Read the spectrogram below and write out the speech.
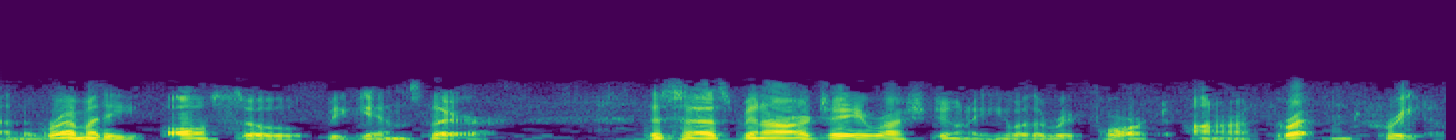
and the remedy also begins there. This has been R.J. Rushdoony with a report on our threatened freedom.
